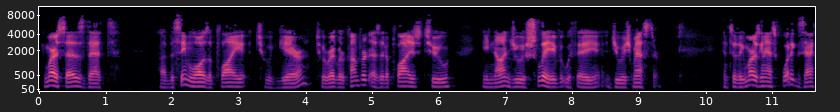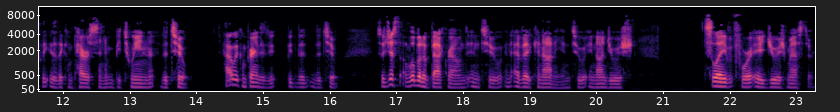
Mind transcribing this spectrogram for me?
The Gemara says that uh, the same laws apply to a ger, to a regular convert, as it applies to a non-Jewish slave with a Jewish master. And so the Gemara is going to ask, what exactly is the comparison between the two? How are we comparing the, the, the two? So just a little bit of background into an Eved Kanani, into a non-Jewish slave for a Jewish master.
